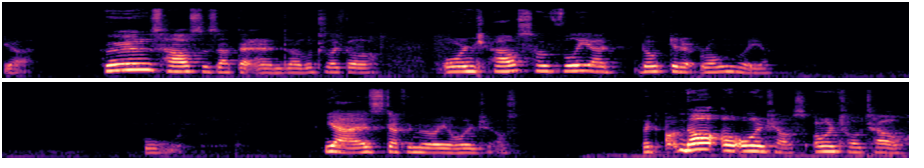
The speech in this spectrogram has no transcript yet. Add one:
yeah. Whose house is at the end? That looks like a orange house. Hopefully, I don't get it wrong, but yeah. Ooh. Yeah, it's definitely orange house. Like, uh, not an orange house, orange hotel.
